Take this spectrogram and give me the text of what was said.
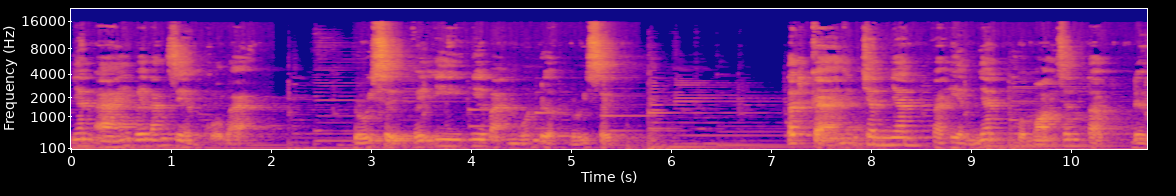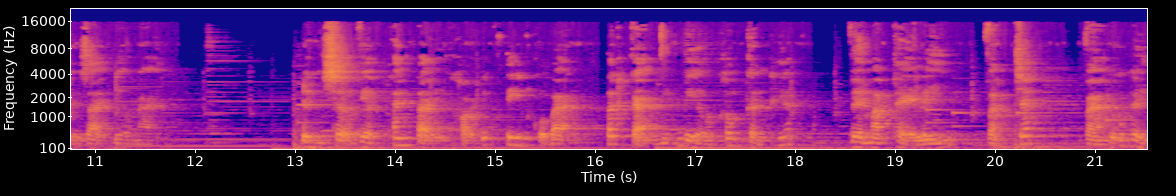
nhân ái với láng giềng của bạn, đối xử với y như bạn muốn được đối xử tất cả những chân nhân và hiền nhân của mọi dân tộc đều dạy điều này. Đừng sợ việc thanh tẩy khỏi đức tin của bạn, tất cả những điều không cần thiết về mặt thể lý, vật chất và hữu hình.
